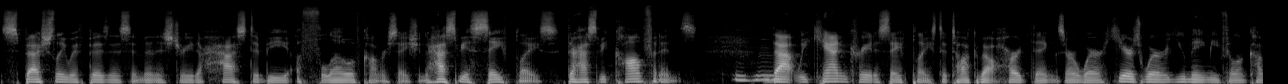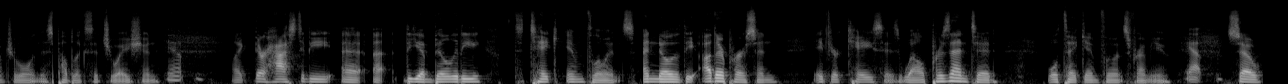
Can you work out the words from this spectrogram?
especially with business and ministry, there has to be a flow of conversation. There has to be a safe place. There has to be confidence Mm-hmm. that we can create a safe place to talk about hard things or where here's where you made me feel uncomfortable in this public situation. Yep. Like there has to be a, a, the ability to take influence and know that the other person, if your case is well presented, will take influence from you. Yep. So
